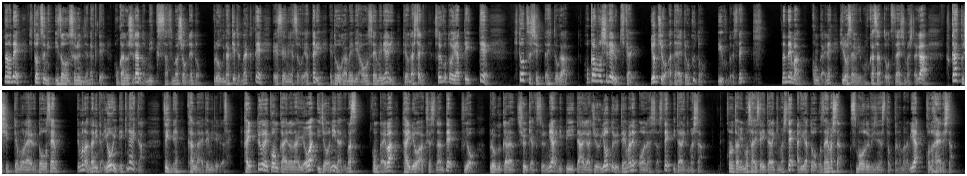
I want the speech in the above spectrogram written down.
なので、一つに依存するんじゃなくて、他の手段とミックスさせましょうねと。ブログだけじゃなくて、SNS をやったり、動画メディア、音声メディアに手を出したり、そういうことをやっていって、一つ知った人が他も知れる機会、余地を与えておくということですね。なんでまあ、今回ね、広さよりも深さとお伝えしましたが、深く知ってもらえる動線ってものは何か用意できないか、ぜひね、考えてみてください。はい。ということで今回の内容は以上になります。今回は大量アクセスなんて不要。ブログから集客するにはリピーターが重要というテーマでお話しさせていただきました。この度も再生いただきましてありがとうございました。スモールビジネス特化の学びはこの早でした。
